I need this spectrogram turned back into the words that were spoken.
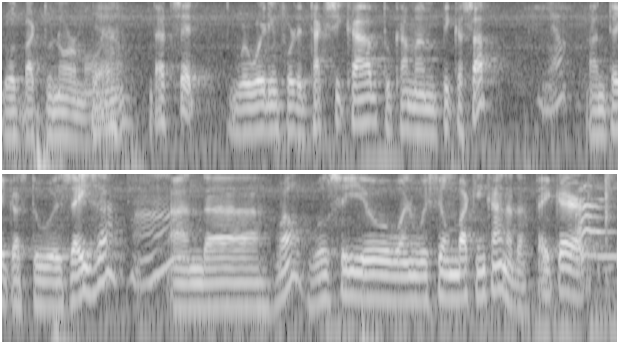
goes back to normal. You know? That's it. We're waiting for the taxi cab to come and pick us up Yep. and take us to Ezeiza. And uh, well, we'll see you when we film back in Canada. Take care. Bye.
